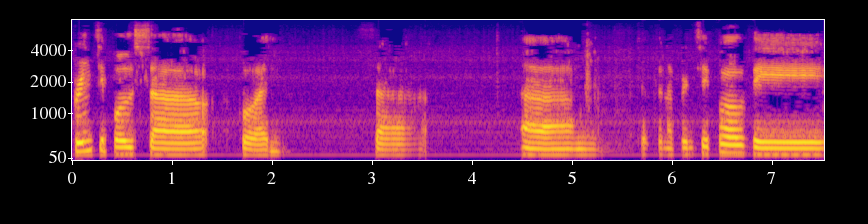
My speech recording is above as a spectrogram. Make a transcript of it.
principle sa kuan sa um ito na principle they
